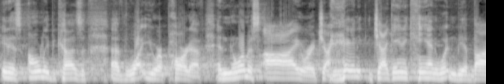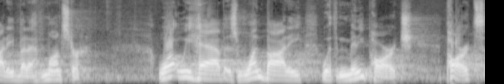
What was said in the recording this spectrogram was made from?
it is only because of what you are part of. An enormous eye or a gigantic, gigantic hand wouldn't be a body, but a monster. What we have is one body with many parts, parts,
